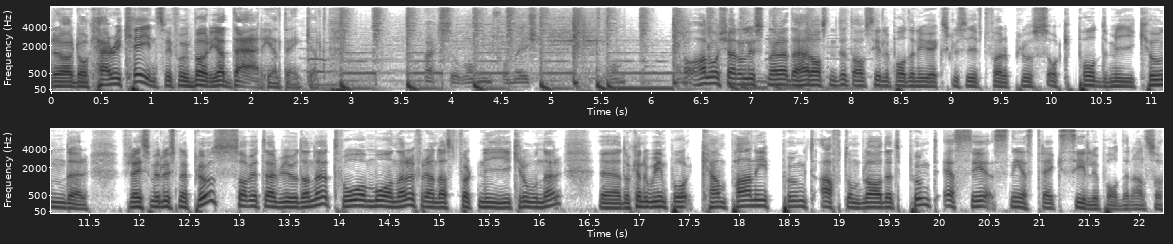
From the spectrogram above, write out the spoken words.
rör dock Harry Kane så vi får börja där helt enkelt. That's the wrong information. Ja, hallå kära lyssnare, det här avsnittet av Sillypodden är ju exklusivt för Plus och podmi kunder För dig som vill lyssna i Plus så har vi ett erbjudande, två månader för endast 49 kronor. Eh, då kan du gå in på kampanj.aftonbladet.se sillypodden, alltså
